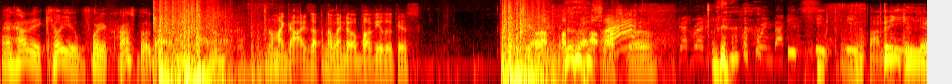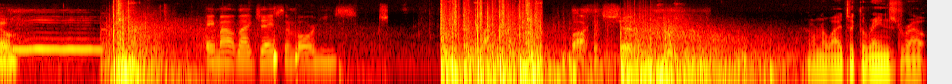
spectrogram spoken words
Man, how did he kill you before your crossbow got him? Oh my god, he's up in the window above you, Lucas. Up, up, up, Shots, ah! bro. Get ready. Going back in. Not me to kill. Aim out like Jason Voorhees. Fucking shit. I don't know why I took the ranged route.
